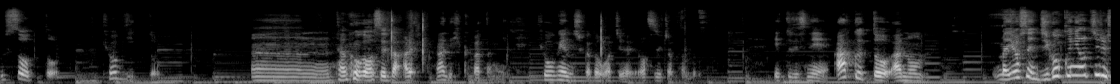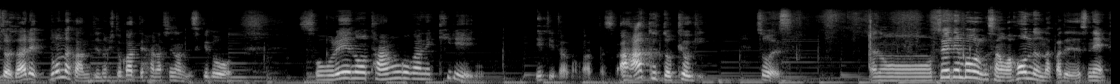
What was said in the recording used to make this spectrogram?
嘘と、虚偽と、うーん、単語が忘れた。あれ？なんで引っかかったの？に表現の仕方を忘れ忘れちゃったんだろう。えっとですね、悪と、あの、まあ、要するに地獄に落ちる人は誰、どんな感じの人かって話なんですけど、それの単語がね、綺麗に出てたのがあったんです。あ、悪と虚偽。そうです。あのー、スウェーデンボールグさんは本の中でですね、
